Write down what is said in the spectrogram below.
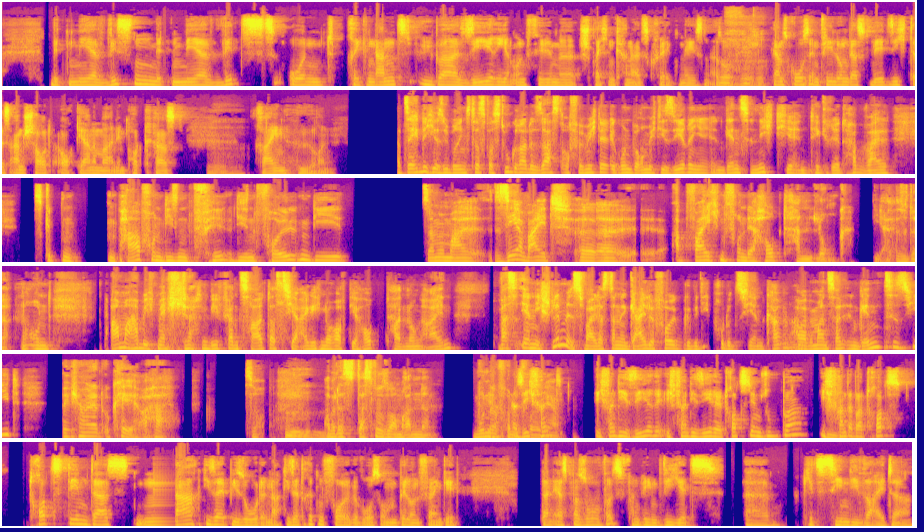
mit mehr Wissen, mit mehr Witz und Prägnanz über Serien und Filme sprechen kann als Craig Mason. Also ganz große Empfehlung, dass wer sich das anschaut, auch gerne mal in den Podcast mhm. reinhören. Tatsächlich ist übrigens das, was du gerade sagst, auch für mich der Grund, warum ich die Serie in Gänze nicht hier integriert habe, weil es gibt ein, ein paar von diesen, diesen Folgen, die, sagen wir mal, sehr weit äh, abweichen von der Haupthandlung. Ja, also da, ne, und ein paar Mal habe ich mir gedacht, inwiefern zahlt das hier eigentlich noch auf die Haupthandlung ein? Was ja nicht schlimm ist, weil das dann eine geile Folge wie die produzieren kann. Mhm. Aber wenn man es dann in Gänze sieht, habe ich mir gedacht, okay, aha. So. Mhm. Aber das, das nur so am Rande. Wundervoll. also ich Folge, fand, ja. ich fand die Serie, ich fand die Serie trotzdem super. Ich mhm. fand aber trotz, trotzdem, dass nach dieser Episode, nach dieser dritten Folge, wo es um Bill und Frank geht, dann erstmal so was von wegen wie jetzt, äh, jetzt ziehen die weiter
